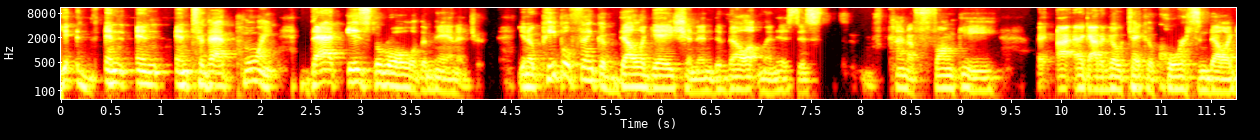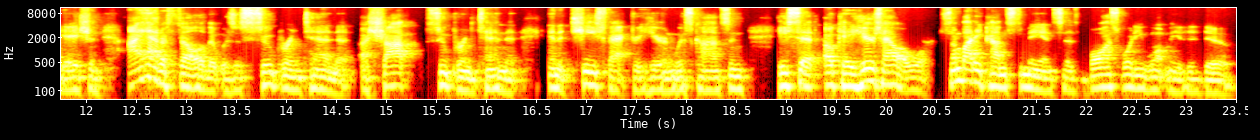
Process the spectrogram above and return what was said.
Yeah, and and and to that point, that is the role of the manager. You know, people think of delegation and development as this kind of funky I, I got to go take a course in delegation. I had a fellow that was a superintendent, a shop superintendent in a cheese factory here in Wisconsin. He said, Okay, here's how it works. Somebody comes to me and says, Boss, what do you want me to do?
